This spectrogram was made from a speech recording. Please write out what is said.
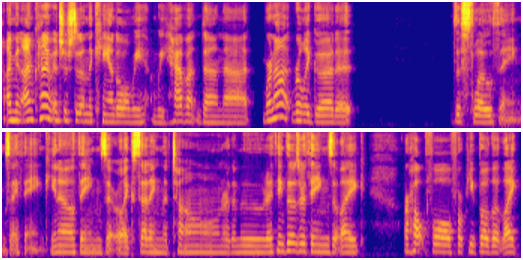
I mean, I'm kind of interested in the candle. We we haven't done that. We're not really good at the slow things, I think. You know, things that are like setting the tone or the mood. I think those are things that like are helpful for people that like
